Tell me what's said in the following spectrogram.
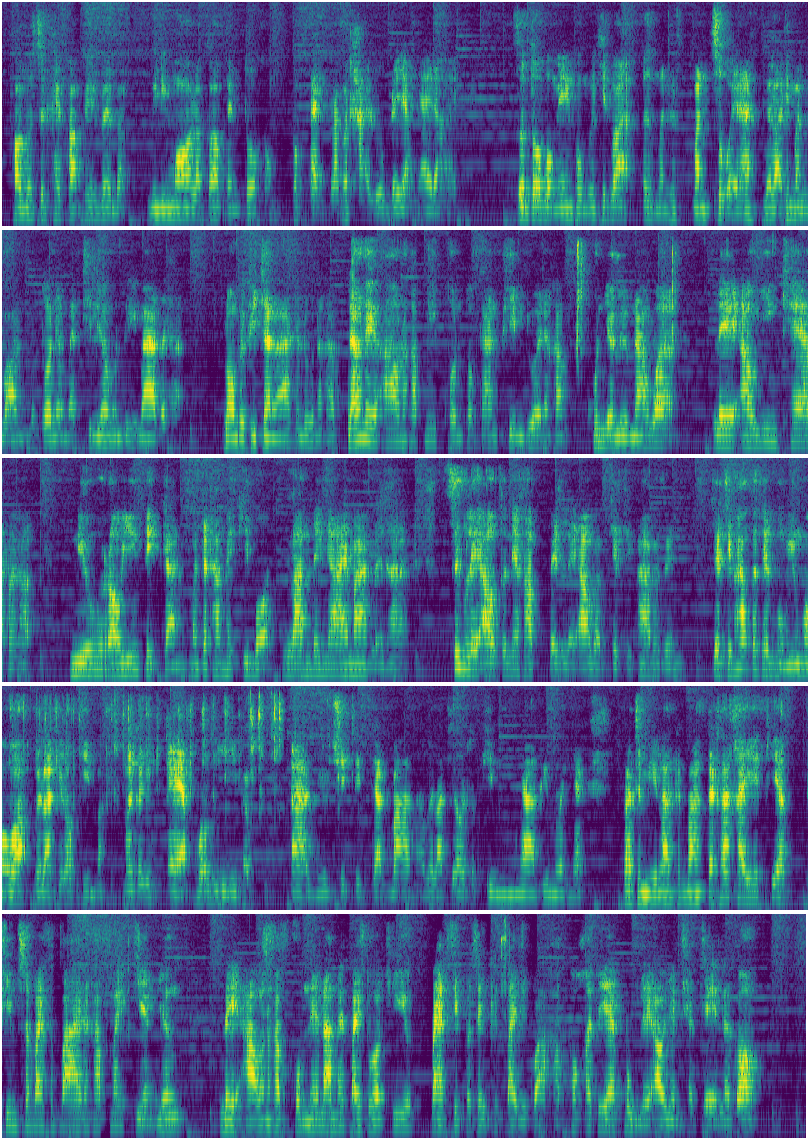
ความรู้สึกให้ความที่เป็นแบบมินิมอลแล้วก็เป็นตัวของตกแต่งแล้วก็ถ่ายรูปได้อย่างง่ายดายส่วนตัวผมเองผมก็คิดว่าเออมันมันสวยนะ เวลาที่มันวางบนตัวเนี่ยแมทเทียลมันดีมากเลยฮะลองไปพิจารณากันดูนะครับ แล้วเลเยอร์นะครับมีผลต่อการพิมพ์ด้วยนะครับ คุณอย่าลืมนะว่าเลเยอร์ยิ่งแคบอะครับนิ้วเรายิ่งติดกัน มันจะทำให้คีย์บอร์ดลั่นได้ง่ายมากเลยนะ ซึ่งเลเยอร์ตัวนี้ครับเป็นเลเยอร์แบบ75% 75%ผมยังมองว่าเวลาที่เราพิมพ์อะมันก็ยังแอบว่ามีแบบอ่านิ้วชิดติดกันบ้างนะเวลาที่เราจะพิมพ์งานพิมพ์อะไรเงี้ยก็จะมีลั่นกันบ้าง แต่ถ้าใครเทียบพิมพ์สบายๆนะครับไม่เกี่ยงเรื่อง Layout นะครับผมแนะนำให้ไปตัวที่ 80%ขึ้นไปดีกว่าครับเพราะเขาจะแยกปุ่ม Layout อย่างชัดเจน แล้วก็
